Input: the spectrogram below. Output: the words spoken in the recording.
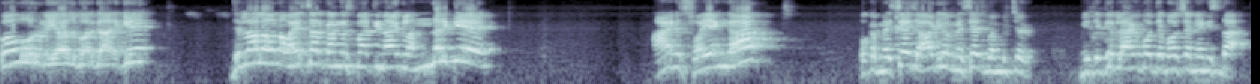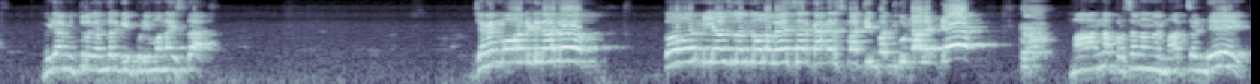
కోవూరు నియోజకవర్గానికి జిల్లాలో ఉన్న వైఎస్ఆర్ కాంగ్రెస్ పార్టీ నాయకులందరికీ ఆయన స్వయంగా ఒక మెసేజ్ ఆడియో మెసేజ్ పంపించాడు. మీ దగ్గర లేకపోతే బహుశా నేను ఇస్తా. మీడియా మిత్రులకు అందరికీ ఇప్పుడు ఏమన్నా ఇస్తా. జగన్మోహన్ రెడ్డి గారు కోవూరు నియోజకవర్గంలో వైఎస్ఆర్ కాంగ్రెస్ పార్టీ బతికుండాలంటే మా అన్న ప్రసన్నని మార్చండి.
